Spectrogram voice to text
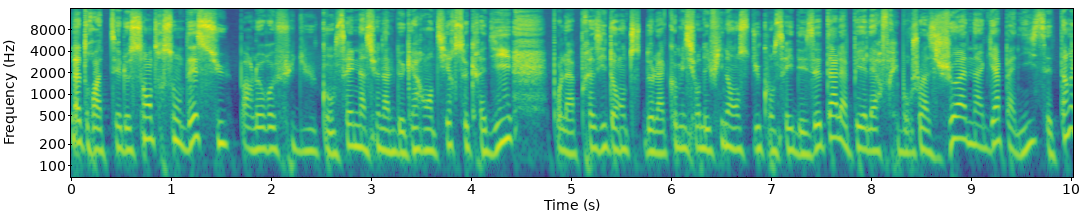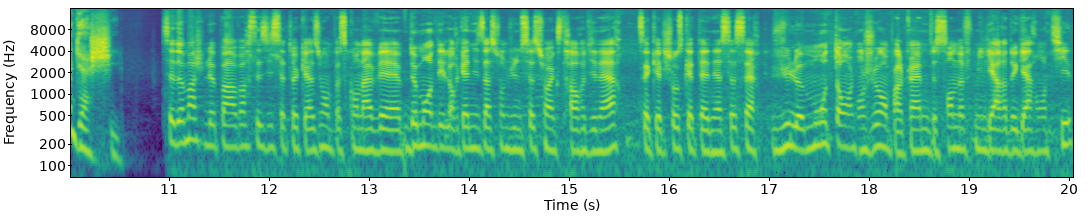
La droite et le centre sont déçus par le refus du Conseil national de garantir ce crédit. Pour la présidente de la commission des finances du Conseil des États, la PLR fribourgeoise Johanna Gapani, c'est un gâchis. C'est dommage de ne pas avoir saisi cette occasion parce qu'on avait demandé l'organisation d'une session extraordinaire. C'est quelque chose qui était nécessaire. Vu le montant en jeu, on parle quand même de 109 milliards de garanties.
